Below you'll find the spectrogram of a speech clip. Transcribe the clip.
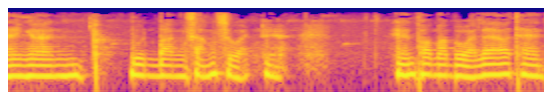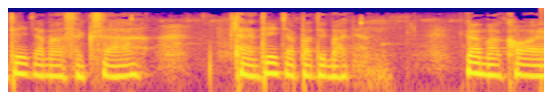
ในงานบุญบังสังสวดเห็นพอมาบวชแล้วแทนที่จะมาศึกษา แทนที่จะปฏิบัติ ก็มาคอย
